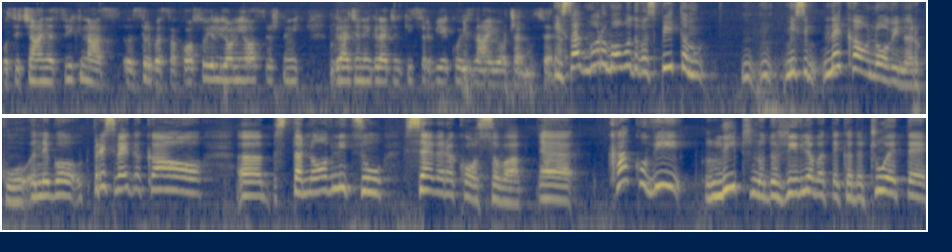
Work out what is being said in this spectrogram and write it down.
osjećanja svih nas e, Srba sa Kosova ili oni osveštenih građana i građanki Srbije koji znaju o čemu se radi. I sad moram ovo da vas pitam, mislim, ne kao novinarku, nego pre svega kao uh, stanovnicu severa Kosova. Kako vi lično doživljavate kada čujete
